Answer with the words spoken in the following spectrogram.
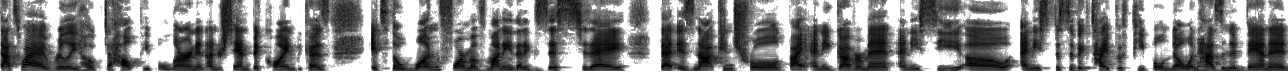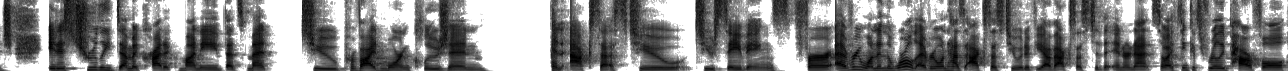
that's why I really hope to help people learn and understand Bitcoin because it's the one form of money that exists today that is not controlled by any government, any CEO, any specific type of people. No one has an advantage. It is truly democratic money that's meant to provide more inclusion and access to to savings for everyone in the world. Everyone has access to it if you have access to the internet. So i think it's really powerful.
